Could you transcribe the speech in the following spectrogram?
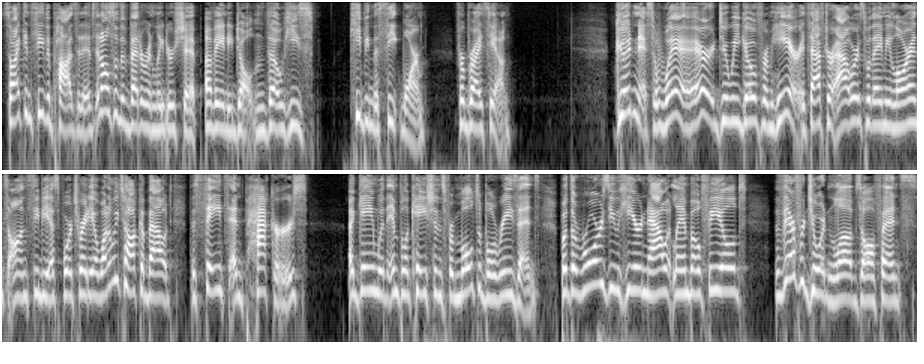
So I can see the positives and also the veteran leadership of Andy Dalton, though he's keeping the seat warm for Bryce Young. Goodness, where do we go from here? It's after hours with Amy Lawrence on CBS Sports Radio. Why don't we talk about the Saints and Packers, a game with implications for multiple reasons. But the roars you hear now at Lambeau Field, they're for Jordan Love's offense.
